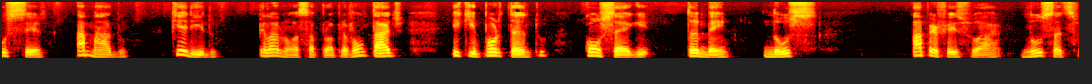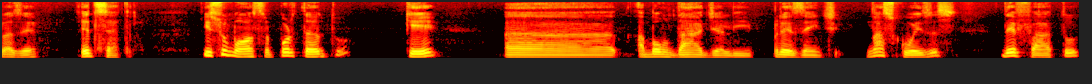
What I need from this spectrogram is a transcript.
o ser amado, querido pela nossa própria vontade e que, portanto, consegue também nos aperfeiçoar, nos satisfazer etc. Isso mostra, portanto, que uh, a bondade ali presente nas coisas, de fato,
